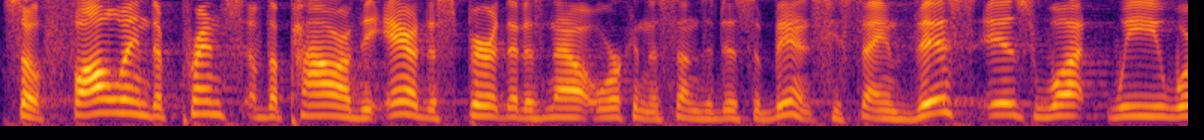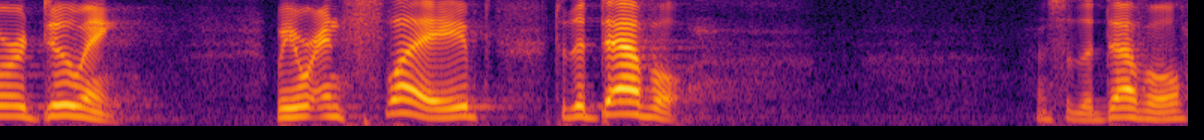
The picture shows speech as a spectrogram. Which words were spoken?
So, following the prince of the power of the air, the spirit that is now at work in the sons of disobedience, he's saying, This is what we were doing. We were enslaved to the devil. And so the devil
